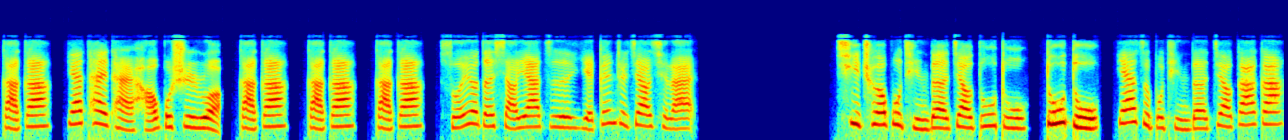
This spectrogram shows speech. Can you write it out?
嘎嘎，鸭太太毫不示弱。嘎嘎嘎嘎嘎嘎，所有的小鸭子也跟着叫起来。汽车不停的叫嘟嘟嘟嘟，鸭子不停的叫嘎嘎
